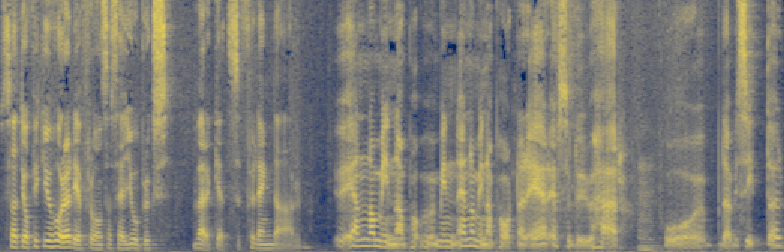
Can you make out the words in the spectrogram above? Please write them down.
så att jag fick ju höra det från så att säga, Jordbruksverkets förlängda arm en av mina, min, en av mina partner är SLU här, mm. på, där vi sitter.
